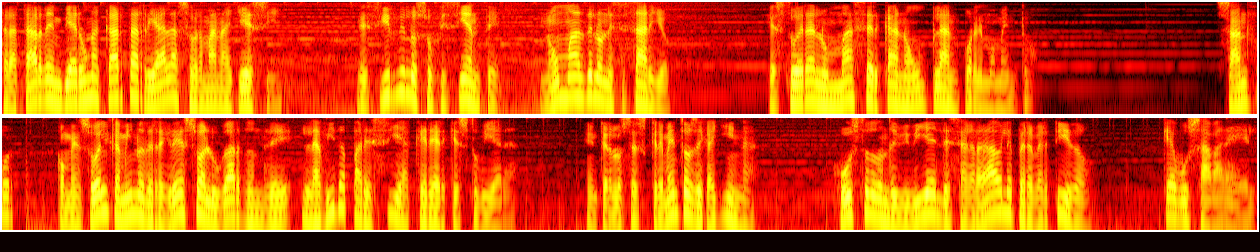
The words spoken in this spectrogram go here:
tratar de enviar una carta real a su hermana Jessie, decirle lo suficiente, no más de lo necesario. Esto era lo más cercano a un plan por el momento. Sanford comenzó el camino de regreso al lugar donde la vida parecía querer que estuviera, entre los excrementos de gallina, justo donde vivía el desagradable pervertido que abusaba de él.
